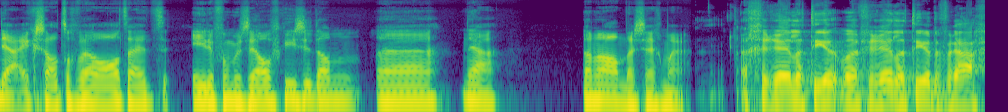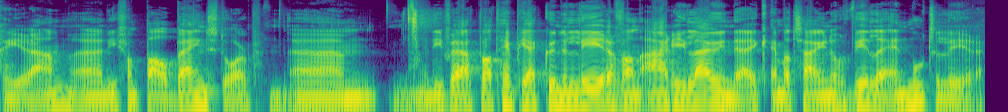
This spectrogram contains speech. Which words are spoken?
ja, ik zal toch wel altijd eerder voor mezelf kiezen dan, eh, ja, dan een ander, zeg maar. Een gerelateerde, gerelateerde vraag hieraan, eh, die van Paul Bijnsdorp. Ehm, die vraagt, wat heb jij kunnen leren van Arie Luijendijk en wat zou je nog willen en moeten leren?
